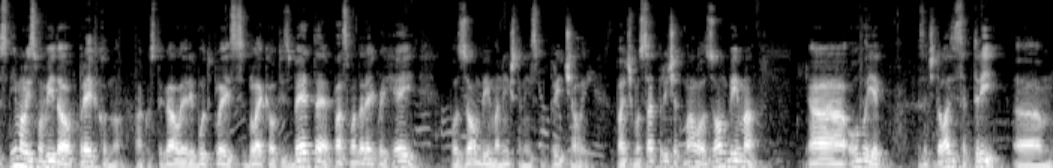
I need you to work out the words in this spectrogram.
snimali smo video prethodno, ako ste gledali Reboot Place Blackout iz bete, pa smo onda rekli, hej, o zombijima ništa nismo pričali, pa ćemo sad pričati malo o zombijima. Uh, ovo je, znači dolazi sa tri, um,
